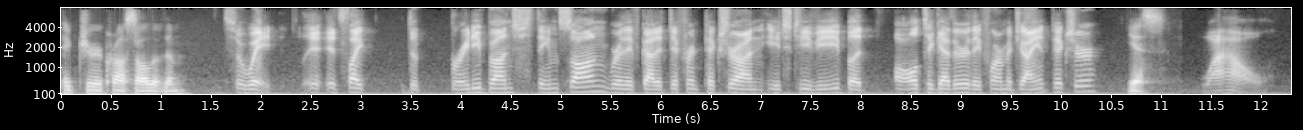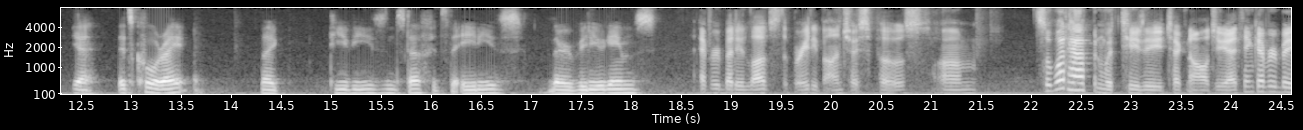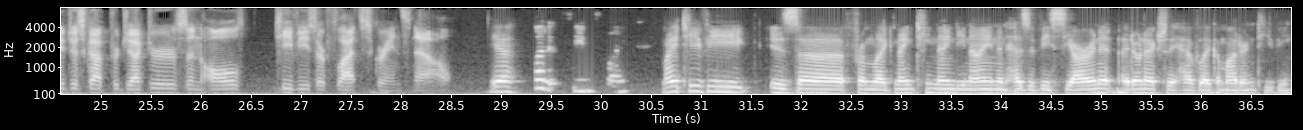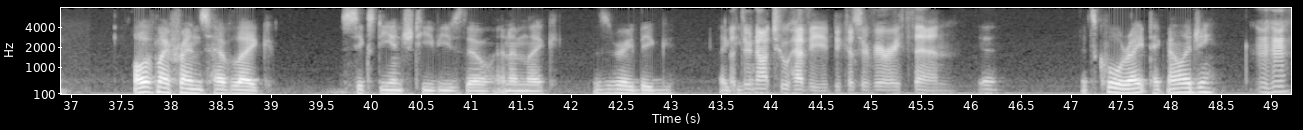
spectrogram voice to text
picture across all of them. So wait, it's like the Brady Bunch theme song where they've got a different picture on each TV, but all together they form a giant picture? Yes. Wow. Yeah, it's cool, right? Like TVs and stuff. It's the 80s. They're video games. Everybody loves the Brady Bunch, I suppose. Um, so what happened with TV technology? I think everybody just got projectors, and all TVs are flat screens now. Yeah, what it seems like. My TV is uh, from like 1999 and has a VCR in it. I don't actually have like a modern TV. All of my friends have like 60 inch TVs though, and I'm like, this is very big. Like, But they're not too heavy because they're very thin. Yeah, it's cool, right? Technology. Mm-hmm.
